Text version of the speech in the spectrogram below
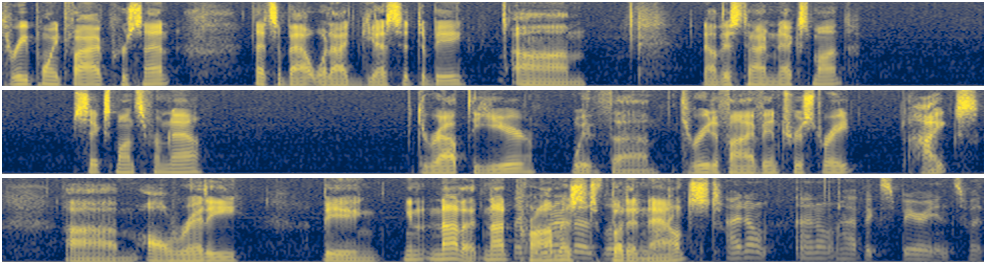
3.5% that's about what i'd guess it to be um, now this time next month six months from now throughout the year with uh, three to five interest rate hikes um, already being you know not a not Like, promised but looking like? announced I don't. I don't have experience with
